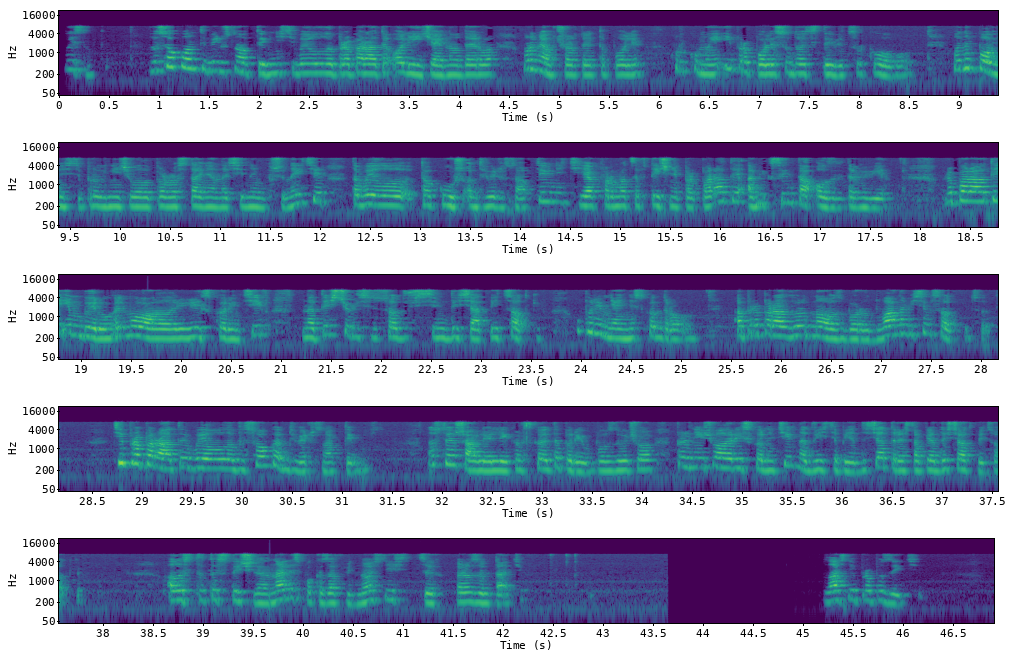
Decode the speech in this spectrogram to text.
Висновки. Високу антивірусну активність виявили препарати олії чайного дерева, броньок чортої тополі, куркуми і прополісу 20%. Вони повністю пригнічували проростання насінним пшениці та виявили таку ж антивірусну активність, як фармацевтичні препарати аміксин та озельтамівір. Препарати імбиру гальмували ріст корінців на 1870% у порівнянні з контролем, а препарат грудного збору 2 на 800%. Ці препарати виявили високу антивірусну активність. Настоя шавлі лікарської та перів повзучого пригнічували ріст корінців на 250-350%. Але статистичний аналіз показав відносність цих результатів. Власні пропозиції.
